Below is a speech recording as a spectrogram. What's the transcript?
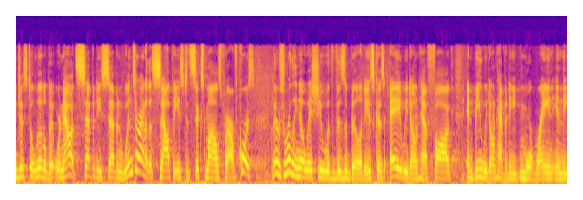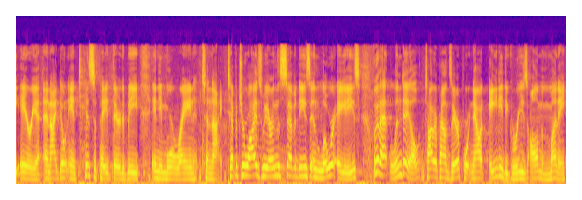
just a little bit. We're now at 77. Winds are out of the southeast at 6 miles per hour. Of course, there's really no issue with visibilities because A, we don't have fog, and B, we don't have any more rain in the area. And I don't anticipate there to be any more rain tonight. Temperature wise, we are in the 70s and lower 80s. Look at that, Lindale and Tyler Pounds Airport now at 80 degrees on the money.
